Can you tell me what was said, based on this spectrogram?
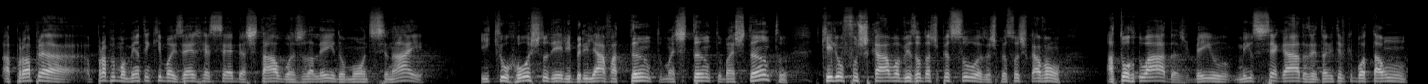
a própria, o próprio momento em que Moisés recebe as tábuas da lei no Monte Sinai, e que o rosto dele brilhava tanto, mas tanto, mas tanto, que ele ofuscava a visão das pessoas. As pessoas ficavam atordoadas, meio, meio cegadas. Então ele teve que botar um,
